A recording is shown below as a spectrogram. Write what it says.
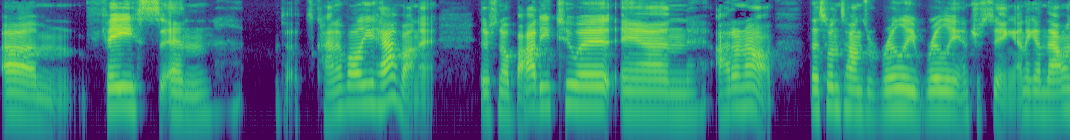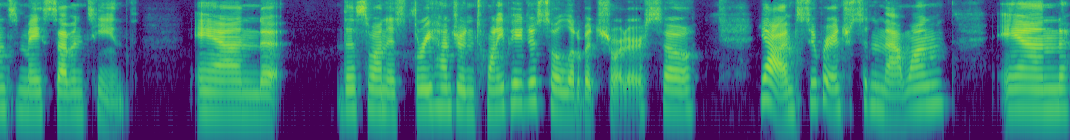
um, face, and that's kind of all you have on it. There's no body to it, and I don't know. This one sounds really, really interesting. And again, that one's May 17th. And this one is 320 pages, so a little bit shorter. So, yeah, I'm super interested in that one. And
